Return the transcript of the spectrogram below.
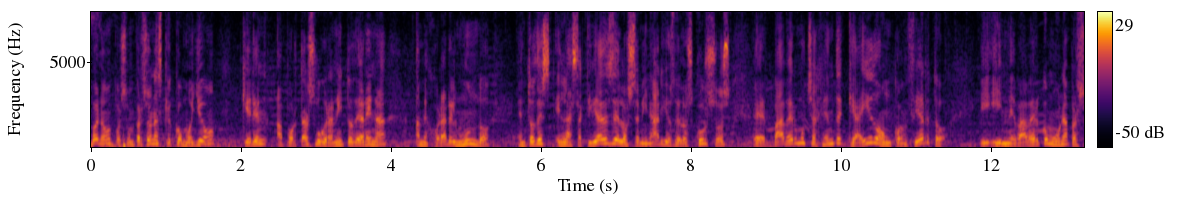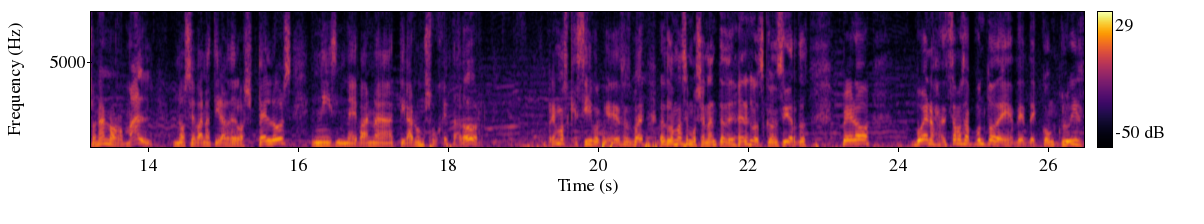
Bueno, pues son personas que como yo quieren aportar su granito de arena a mejorar el mundo. Entonces, en las actividades de los seminarios, de los cursos, eh, va a haber mucha gente que ha ido a un concierto y me va a ver como una persona normal. No se van a tirar de los pelos ni me van a tirar un sujetador. Esperemos que sí, porque eso es, lo más emocionante de ver en los conciertos. Pero bueno, estamos a punto de, concluir.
